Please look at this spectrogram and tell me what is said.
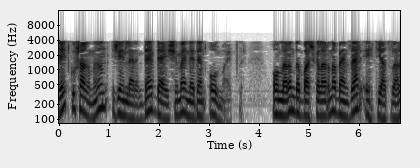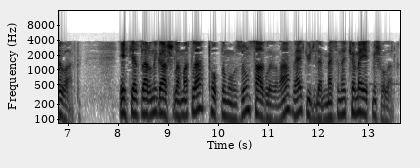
Z quşağının genlərində dəyişimə nədən olmayıbdır. Onların da başqalarına bənzər ehtiyacları vardı. Ehtiyaclarını qarşılamaqla toplumumuzun sağlığına və güclənməsinə kömək etmiş olarıq.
